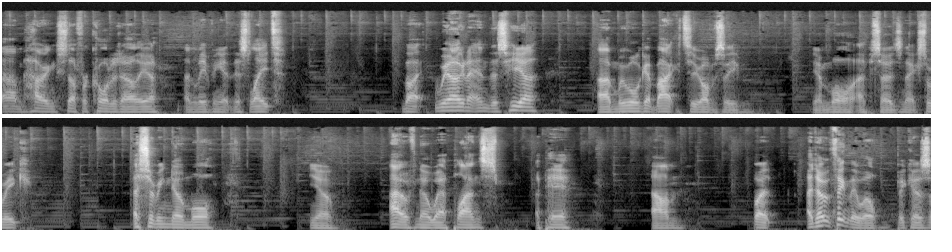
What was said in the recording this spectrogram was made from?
um, having stuff recorded earlier and leaving it this late. But we are going to end this here. Um, we will get back to, obviously, you know, more episodes next week. Assuming no more, you know, out of nowhere plans appear. Um, but I don't think they will, because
